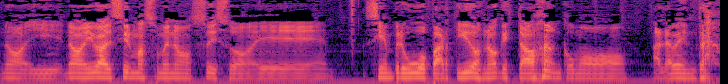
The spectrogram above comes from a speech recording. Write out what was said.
no, y no, iba a decir más o menos eso. eh, siempre hubo partidos, ¿no? Que estaban como a la venta,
